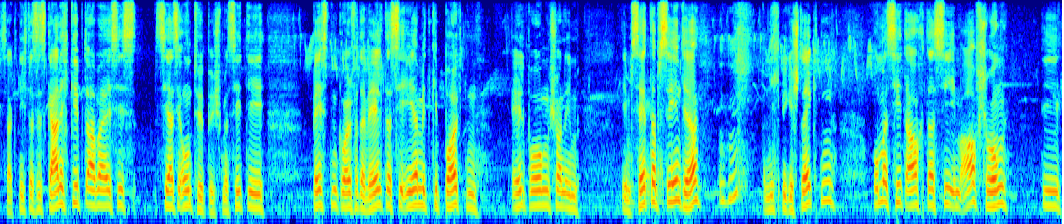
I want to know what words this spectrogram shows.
Ich sage nicht, dass es gar nicht gibt, aber es ist sehr, sehr untypisch. Man sieht die besten Golfer der Welt, dass sie eher mit gebeugten Ellbogen schon im, im Setup sind, ja? Mhm. nicht wie gestreckten. Und man sieht auch, dass sie im Aufschwung die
